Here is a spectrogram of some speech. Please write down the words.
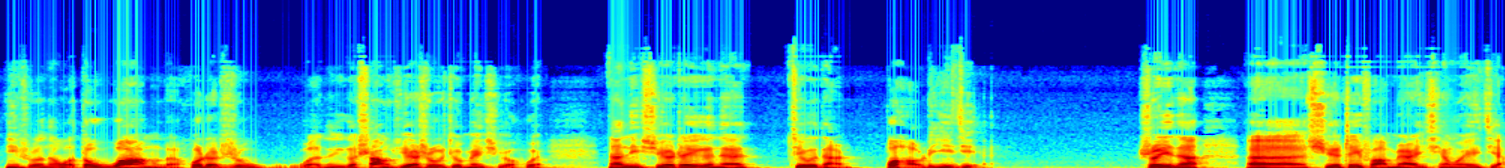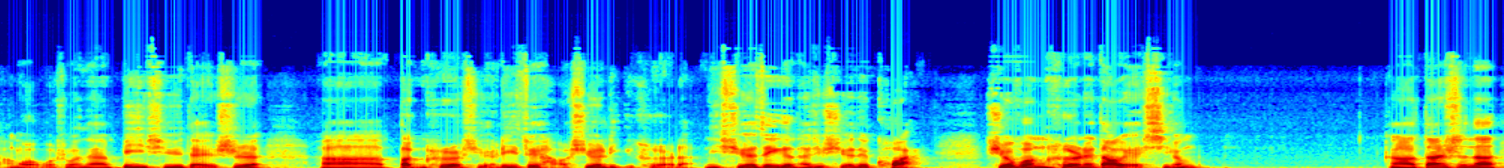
你说那我都忘了，或者是我那个上学时候就没学会，那你学这个呢就有点不好理解。所以呢，呃，学这方面以前我也讲过，我说呢必须得是啊本科学历，最好学理科的。你学这个他就学得快，学文科呢倒也行啊，但是呢。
